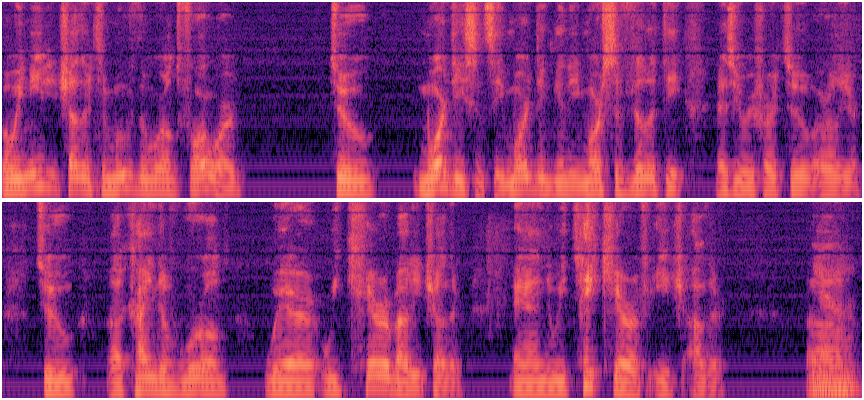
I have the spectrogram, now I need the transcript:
but we need each other to move the world forward to more decency, more dignity, more civility, as you referred to earlier, to a kind of world where we care about each other and we take care of each other. Yeah. Um,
